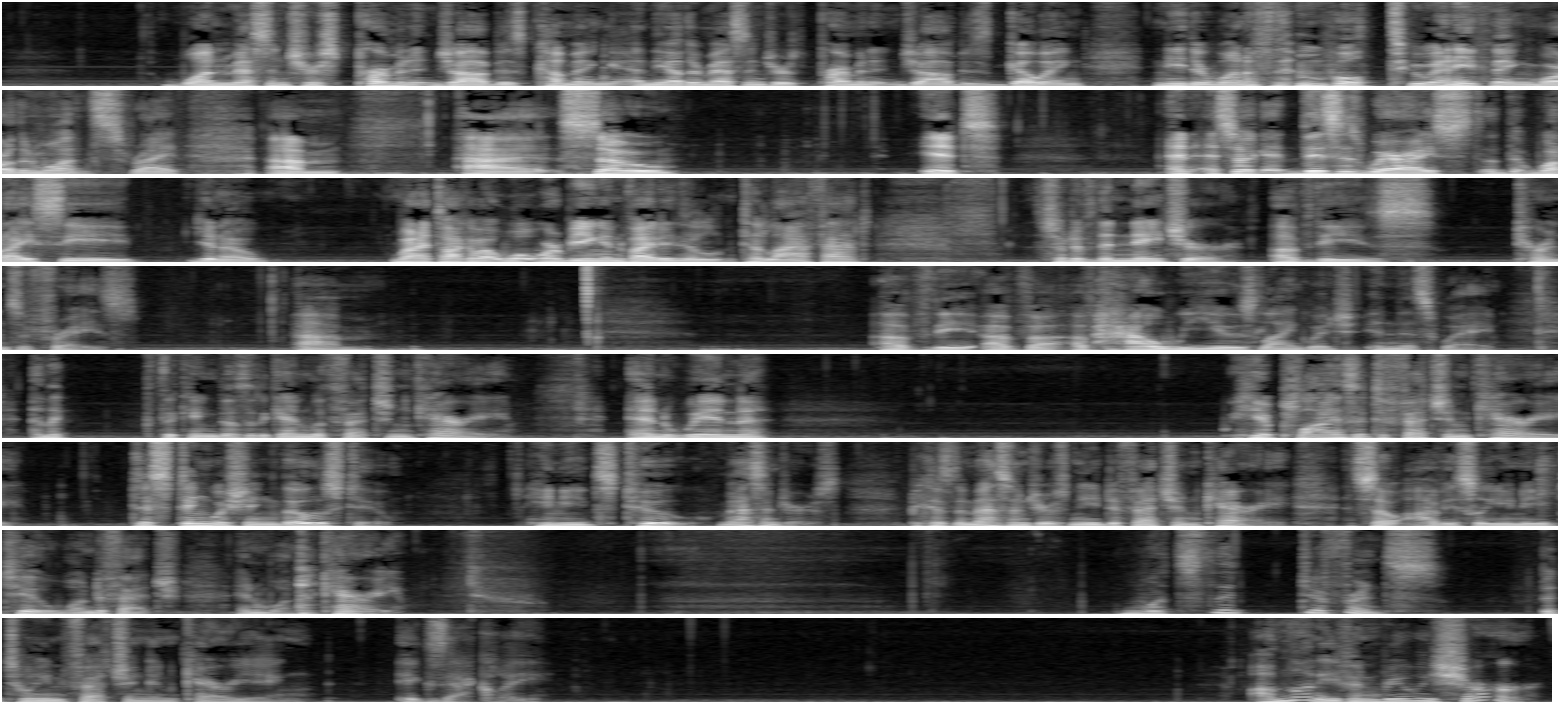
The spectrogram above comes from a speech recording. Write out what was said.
one messenger's permanent job is coming and the other messenger's permanent job is going, neither one of them will do anything more than once, right? Um, uh, so it and so this is where I what I see, you know, when I talk about what we're being invited to, to laugh at, sort of the nature of these turns of phrase, um, of the of uh, of how we use language in this way, and the the king does it again with fetch and carry, and when he applies it to fetch and carry, distinguishing those two, he needs two messengers because the messengers need to fetch and carry. And so obviously you need two one to fetch and one to carry. What's the difference between fetching and carrying exactly? I'm not even really sure.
